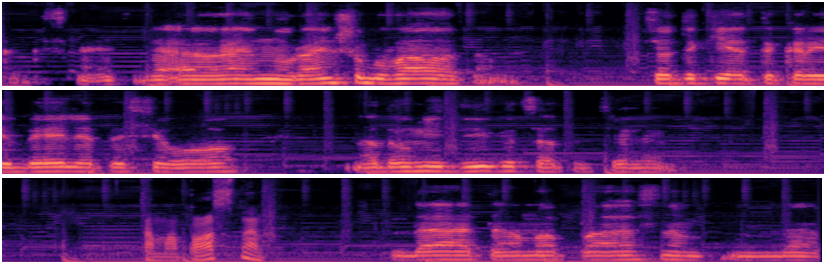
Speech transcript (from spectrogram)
как сказать. Да, ну, раньше бывало там, все-таки это Крейдель, это село, надо уметь двигаться от цели. Там опасно? Да, там опасно, да,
